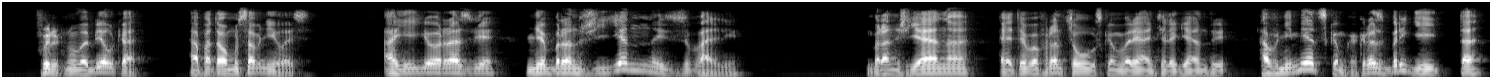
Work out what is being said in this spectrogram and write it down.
— фыркнула Белка, а потом усомнилась. «А ее разве не Бранжьенной звали?» Бранжьена — это во французском варианте легенды, а в немецком как раз Бригитта.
